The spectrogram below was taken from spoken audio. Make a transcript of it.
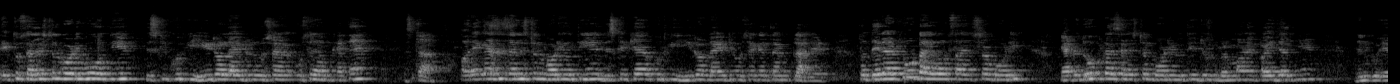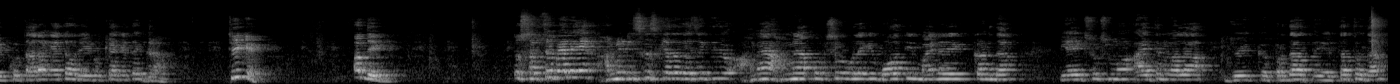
एक तो सेलेस्टियल बॉडी वो होती है जिसकी खुद की हीट और लाइट है उसे उसे हम कहते हैं स्टार और एक ऐसी सेलेस्टियल बॉडी होती है जिसके क्या खुद की हीट और लाइट है उसे कहते हैं प्लैनेट तो there are two type of celestial body यहाँ पे दो प्रकार सेलेस्टियल बॉडी होती है जो कि ब्रह्मांड में पाई जाती है जिनको एक को तारा कहते हैं और एक को क्या कहते हैं ग्रह. ठीक है? अब देखिए। तो सबसे पहले हमने डिस्कस किया था जैसे कि हमें, हमने आपको किसी को बोला कि बहुत ही माइनर एक कण था, या एक सूक्ष्म आयतन वाला जो एक पदार्थ तत्व था,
